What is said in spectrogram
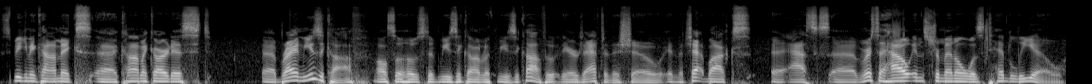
Speaking of comics, uh, comic artist uh, Brian Musikoff, also host of Music On with Music Off, who airs after this show, in the chat box uh, asks uh, Marissa, how instrumental was Ted Leo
